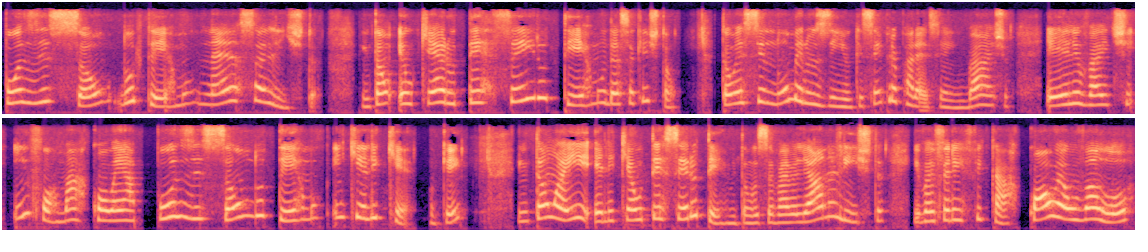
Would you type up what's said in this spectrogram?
posição do termo nessa lista. Então, eu quero o terceiro termo dessa questão. Então, esse númerozinho que sempre aparece aí embaixo, ele vai te informar qual é a posição do termo em que ele quer, ok? Então, aí ele quer o terceiro termo. Então, você vai olhar na lista e vai verificar qual é o valor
